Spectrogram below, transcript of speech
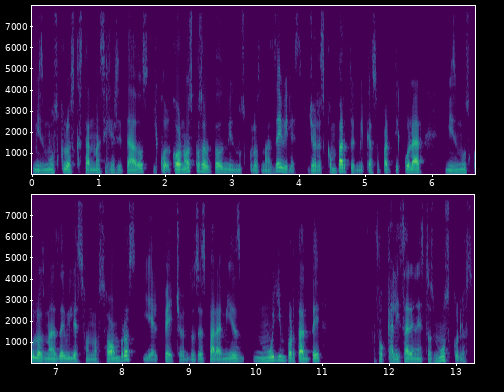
mis músculos que están más ejercitados y conozco sobre todo mis músculos más débiles. Yo les comparto, en mi caso particular, mis músculos más débiles son los hombros y el pecho. Entonces, para mí es muy importante focalizar en estos músculos,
